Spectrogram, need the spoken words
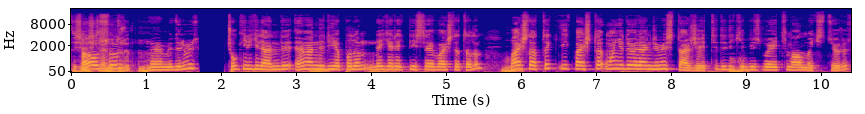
dış Sağ ilişkiler olsun müdürü. E, müdürümüz çok ilgilendi. Hemen dedi yapalım ne gerekliyse başlatalım. Hı hı. Başlattık. İlk başta 17 öğrencimiz tercih etti. Dedi ki biz bu eğitimi almak istiyoruz.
